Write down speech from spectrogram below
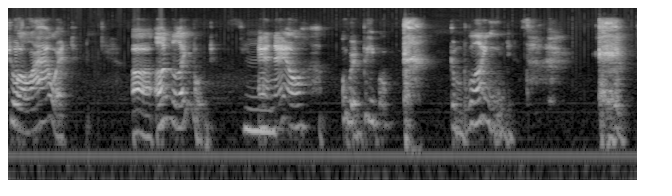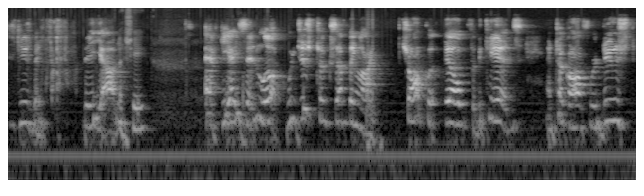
to allow it uh, unlabeled. Mm. And now, when people complained. Excuse me. The um, FDA said, "Look, we just took something like chocolate milk for the kids and took off reduced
